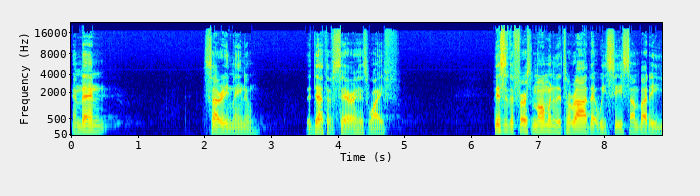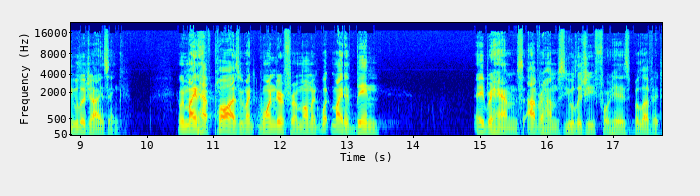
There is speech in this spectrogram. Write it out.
And then Sarah Imenu, the death of Sarah, his wife. This is the first moment in the Torah that we see somebody eulogizing. And we might have pause. We might wonder for a moment what might have been Abraham's, Abraham's eulogy for his beloved.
